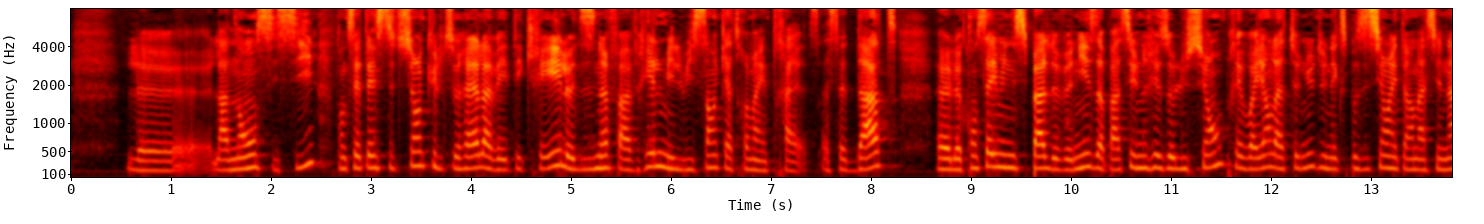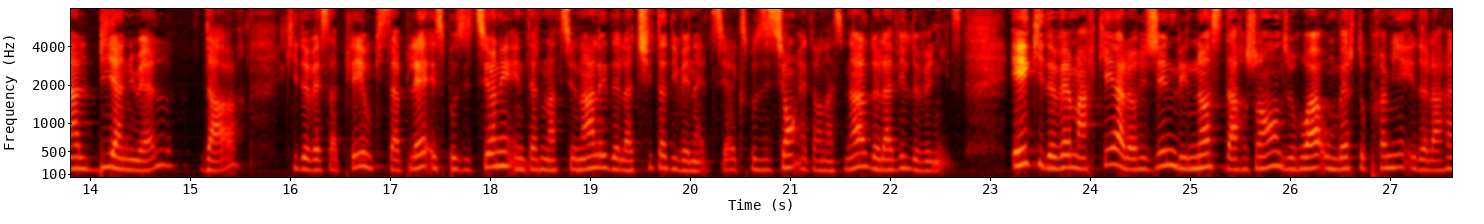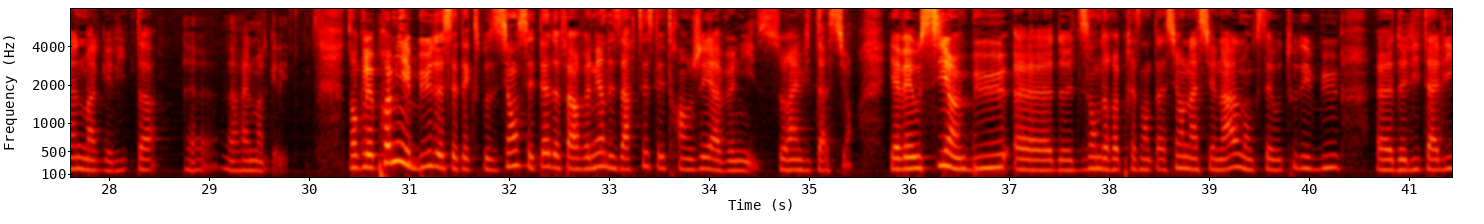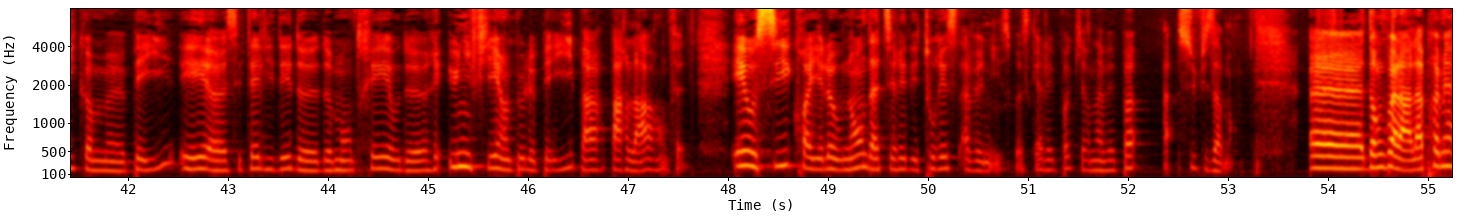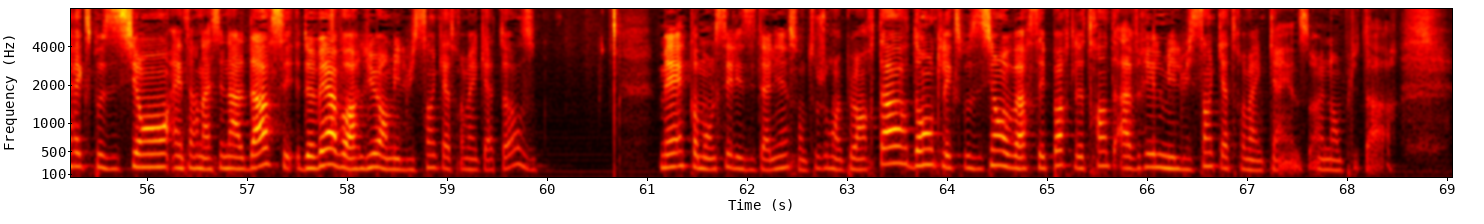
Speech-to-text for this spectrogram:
l'annonce ici. Donc, cette institution culturelle avait été créée le 19 avril 1893. À cette date, euh, le Conseil municipal de Venise a passé une résolution prévoyant la tenue d'une exposition internationale biannuelle d'art qui devait s'appeler ou qui s'appelait Esposizione Internazionale della Città di Venezia, Exposition internationale de la ville de Venise, et qui devait marquer à l'origine les noces d'argent du roi Umberto Ier et de la reine Margherita. Euh. Donc, le premier but de cette exposition, c'était de faire venir des artistes étrangers à Venise sur invitation. Il y avait aussi un but euh, de, disons, de représentation nationale. Donc, c'était au tout début euh, de l'Italie comme euh, pays, et c'était l'idée de, montrer ou de unifier un peu le pays par, l'art, en fait. Et aussi, croyez-le ou non, d'attirer des touristes à Venise, parce qu'à l'époque, il n'y en avait pas suffisamment. Euh, donc voilà, la première exposition internationale d'art devait avoir lieu en 1894. Mais comme on le sait, les Italiens sont toujours un peu en retard. Donc l'exposition a ouvert ses portes le 30 avril 1895, un an plus tard.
